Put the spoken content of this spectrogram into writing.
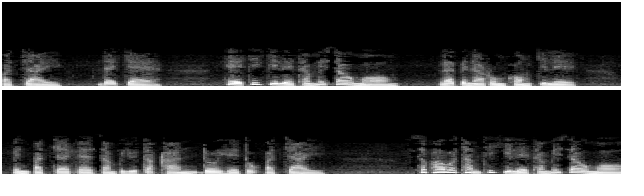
ปัจจัย ได้แก่ เหตุที่กิเลสทำให้เศร้าหมอง และเป็นอารมณ์ของกิเลส เป็นปัจจัยแก่สัมปยุตตะขันโดยเหตุปัจจัย สภาวธรรมที่กิเลสทำให้เศร้าหมอง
